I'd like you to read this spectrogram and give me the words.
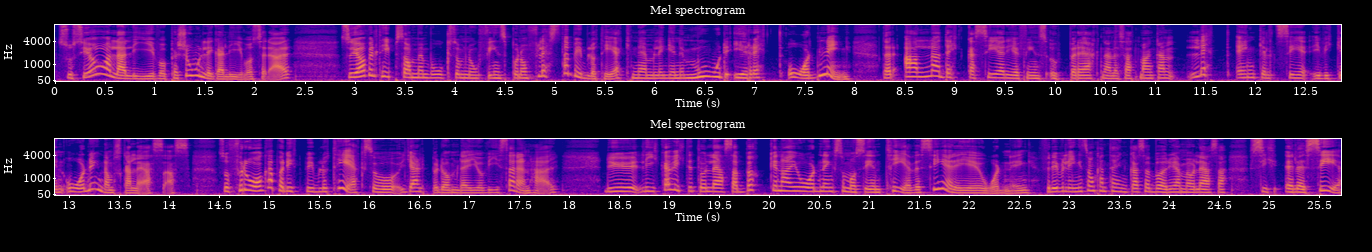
sociala liv och personliga liv och sådär. Så jag vill tipsa om en bok som nog finns på de flesta bibliotek, nämligen Mord i rätt ordning, där alla deckarserier finns uppräknade så att man kan lätt enkelt se i vilken ordning de ska läsas. Så fråga på ditt bibliotek så hjälper de dig att visa den här. Det är ju lika viktigt att läsa böckerna i ordning som att se en tv-serie i ordning. För det är väl ingen som kan tänka sig att börja med att läsa eller se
